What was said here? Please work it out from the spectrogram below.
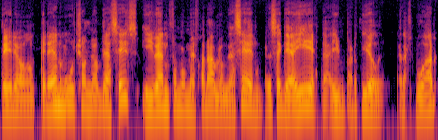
pero creer mucho en lo que haces y ver cómo mejorar lo que haces. Me parece que ahí está, hay un partido para jugar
